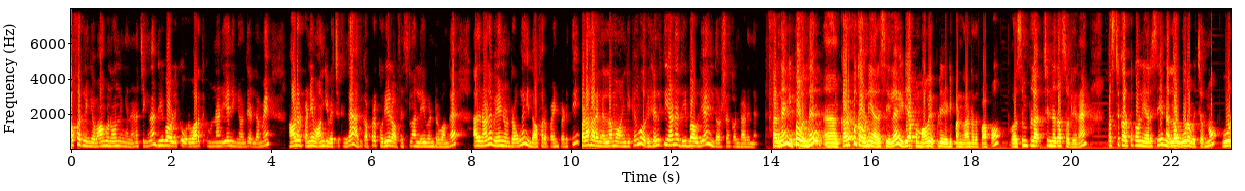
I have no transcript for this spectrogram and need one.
ஆஃபர் நீங்கள் வாங்கணும்னு நீங்கள் நினச்சிங்கன்னா தீபாவளிக்கு ஒரு வாரத்துக்கு முன்னாடியே நீங்கள் வந்து எல்லாமே ஆர்டர் பண்ணி வாங்கி வச்சுக்கோங்க. அதுக்கப்புறம் கொரியர் ஆஃபீஸ்லாம் லீவுன்றவாங்க அதனால வேணுன்றவங்க இந்த ஆஃபரை பயன்படுத்தி பலகாரங்கள் எல்லாமே வாங்கிக்கோங்க. ஒரு ஹெல்த்தியான தீபாவளியாக இந்த வருஷம் கொண்டாடுங்க. பாருங்க இப்போ வந்து கருப்பு கவுனி அரிசியில் இடியாப்ப மாவு எப்படி ரெடி பண்ணலான்றதை பார்ப்போம். ஒரு சின்னதாக சொல்லிடுறேன் ஃபஸ்ட்டு கருப்பு கவுனி அரிசியை நல்லா ஊற வச்சிடணும். ஊற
